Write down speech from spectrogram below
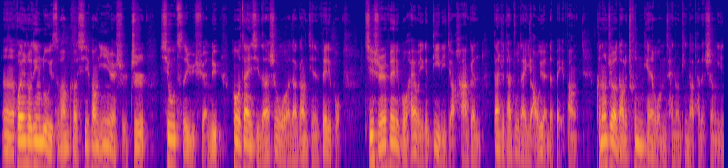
嗯，欢迎收听路易斯·方克《西方音乐史之修辞与旋律》。和我在一起的是我的钢琴菲利普。其实菲利普还有一个弟弟叫哈根，但是他住在遥远的北方，可能只有到了春天我们才能听到他的声音。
